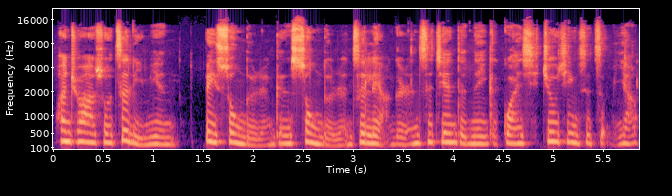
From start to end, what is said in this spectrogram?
换句话说，这里面被送的人跟送的人这两个人之间的那个关系究竟是怎么样？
